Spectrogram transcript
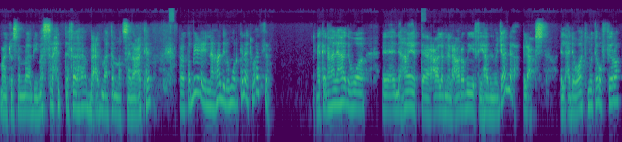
ما تسمى بمسرح التفاهة بعد ما تمت صناعتها. فطبيعي إن هذه الأمور كلها تؤثر. لكن هل هذا هو نهاية عالمنا العربي في هذا المجال؟ لا بالعكس الأدوات متوفرة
